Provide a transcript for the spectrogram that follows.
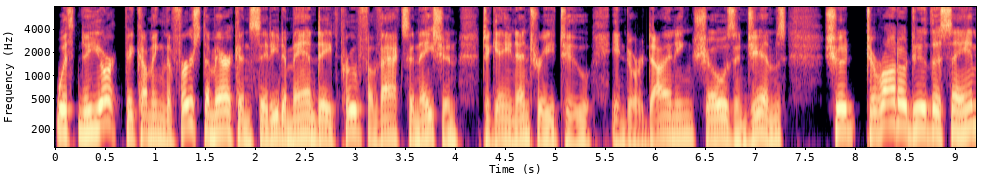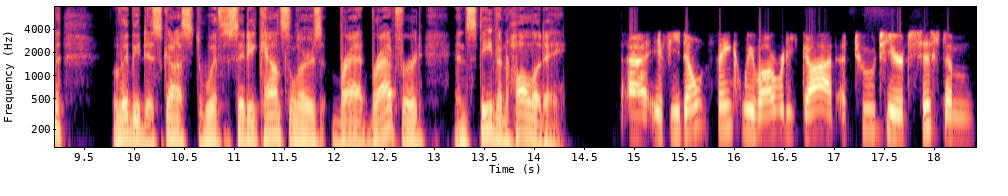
With New York becoming the first American city to mandate proof of vaccination to gain entry to indoor dining, shows, and gyms, should Toronto do the same? Libby discussed with city councilors Brad Bradford and Stephen Holyday. Uh, if you don't think we've already got a two-tiered system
